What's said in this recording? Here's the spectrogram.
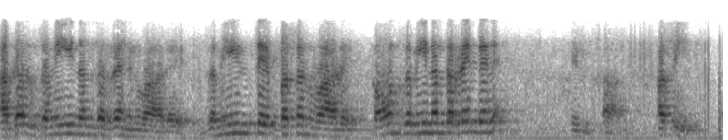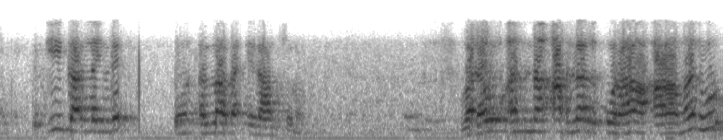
اگر زمین اندر رہن والے زمین تے بسن والے کون زمین اندر رہندے نے انسان اسی کی کر لیں گے اللہ کا اعلان سنو ولو ان اہل القرى آمنوا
